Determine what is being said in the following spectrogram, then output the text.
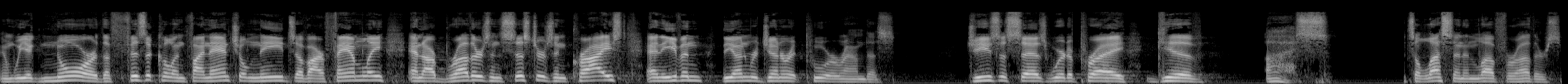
and we ignore the physical and financial needs of our family and our brothers and sisters in Christ and even the unregenerate poor around us. Jesus says we're to pray, give us. It's a lesson in love for others.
